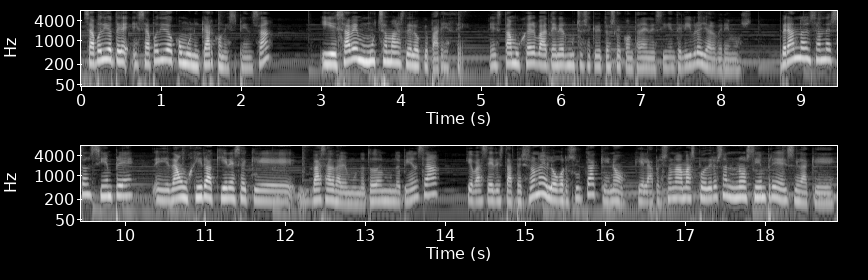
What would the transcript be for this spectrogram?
Se ha podido, se ha podido comunicar con Spensa y sabe mucho más de lo que parece. Esta mujer va a tener muchos secretos que contar en el siguiente libro, ya lo veremos. Brandon Sanderson siempre eh, da un giro a quién es el que va a salvar el mundo. Todo el mundo piensa que va a ser esta persona y luego resulta que no, que la persona más poderosa no siempre es la que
